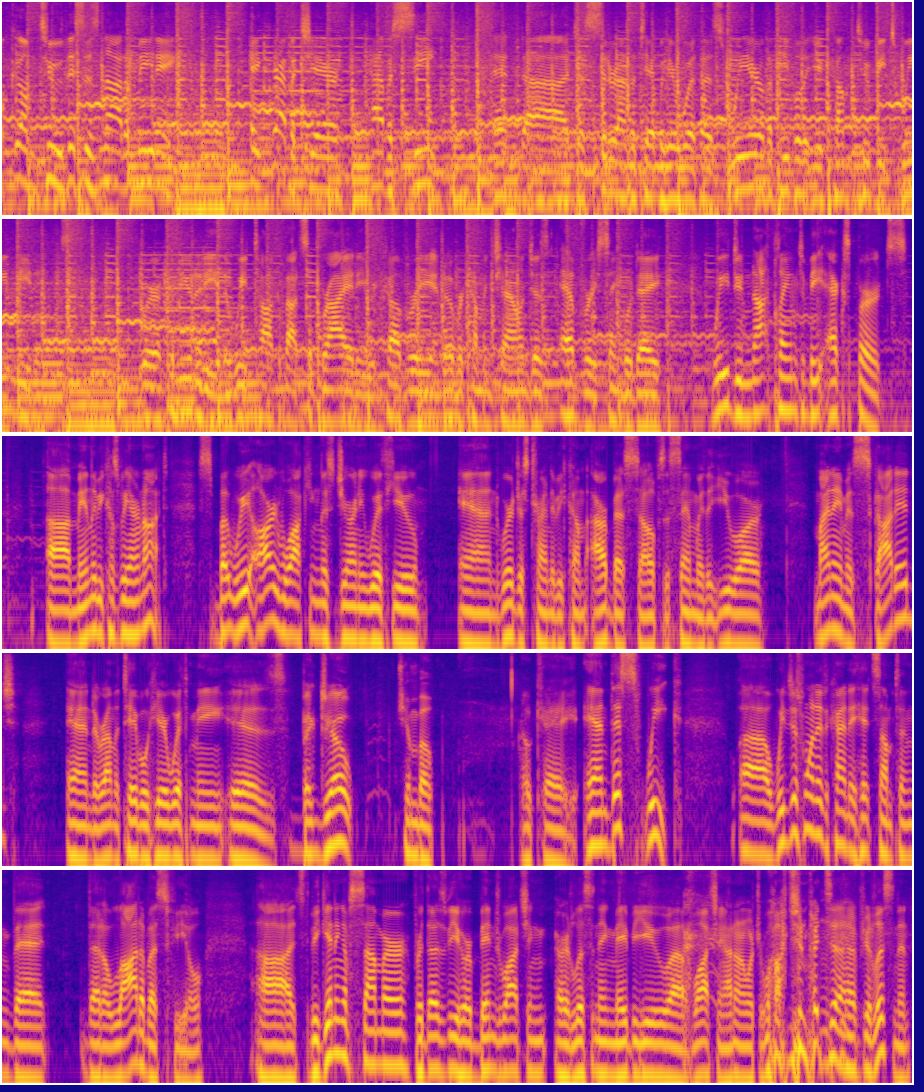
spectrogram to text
welcome to This Is Not a Meeting. Hey, grab a chair, have a seat, and uh, just sit around the table here with us. We are the people that you come to between meetings. We're a community that we talk about sobriety, recovery, and overcoming challenges every single day. We do not claim to be experts, uh, mainly because we are not. But we are walking this journey with you, and we're just trying to become our best selves the same way that you are. My name is Scottage, and around the table here with me is Big Joe. Jimbo. Okay, and this week uh, we just wanted to kind of hit something that that a lot of us feel. Uh, it's the beginning of summer. For those of you who are binge watching or listening, maybe you uh, watching. I don't know what you're watching, but uh, if you're listening,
